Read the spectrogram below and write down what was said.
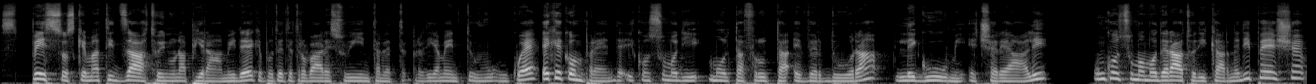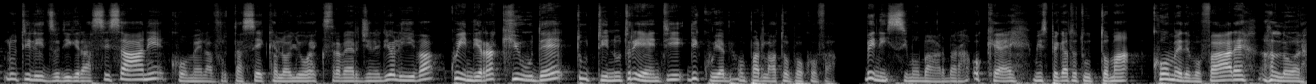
spesso schematizzato in una piramide che potete trovare su internet praticamente ovunque e che comprende il consumo di molta frutta e verdura, legumi e cereali, un consumo moderato di carne e di pesce, l'utilizzo di grassi sani come la frutta secca e l'olio extravergine di oliva, quindi racchiude tutti i nutrienti di cui abbiamo parlato poco fa. Benissimo Barbara, ok, mi hai spiegato tutto, ma come devo fare? Allora,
